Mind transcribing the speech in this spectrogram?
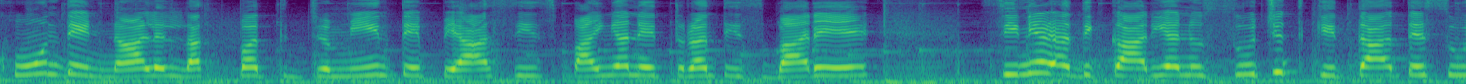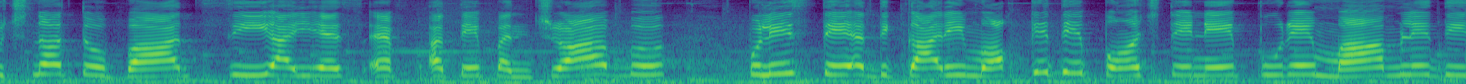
ਖੂਨ ਦੇ ਨਾਲ ਲਥਪਥ ਜ਼ਮੀਨ ਤੇ ਪਿਆ ਸੀ। ਸਿਪਾਹੀਆਂ ਨੇ ਤੁਰੰਤ ਇਸ ਬਾਰੇ ਸੀਨੀਅਰ ਅਧਿਕਾਰੀਆਂ ਨੂੰ ਸੂਚਿਤ ਕੀਤਾ ਤੇ ਸੂਚਨਾ ਤੋਂ ਬਾਅਦ ਸੀਆਈਐਸਐਫ ਅਤੇ ਪੰਜਾਬ ਪੁਲਿਸ ਦੇ ਅਧਿਕਾਰੀ ਮੌਕੇ ਤੇ ਪਹੁੰਚਦੇ ਨੇ। ਪੂਰੇ ਮਾਮਲੇ ਦੀ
